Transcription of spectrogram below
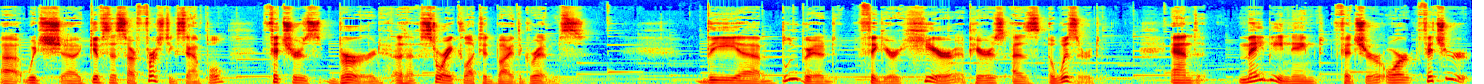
uh, which uh, gives us our first example Fitcher's Bird, a story collected by the Grimms. The uh, Bluebeard figure here appears as a wizard and may be named Fitcher, or Fitcher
